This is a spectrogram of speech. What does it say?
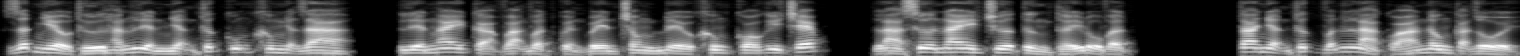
Rất nhiều thứ hắn liền nhận thức cũng không nhận ra, liền ngay cả vạn vật quyển bên trong đều không có ghi chép, là xưa nay chưa từng thấy đồ vật. Ta nhận thức vẫn là quá nông cạn rồi.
